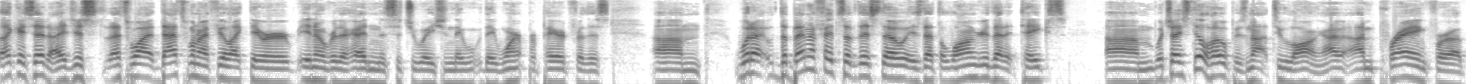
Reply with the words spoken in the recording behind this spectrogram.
like I said, I just that's why that's when I feel like they were in over their head in this situation. They they weren't prepared for this. Um, what I, the benefits of this though is that the longer that it takes, um, which I still hope is not too long. I, I'm praying for a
